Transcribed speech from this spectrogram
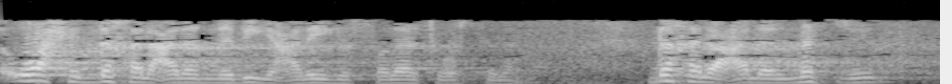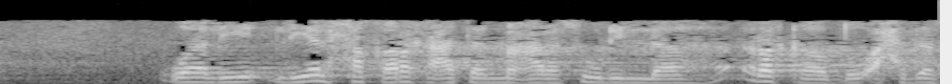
واحد دخل على النبي عليه الصلاة والسلام دخل على المسجد وليلحق ركعة مع رسول الله ركض وأحدث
